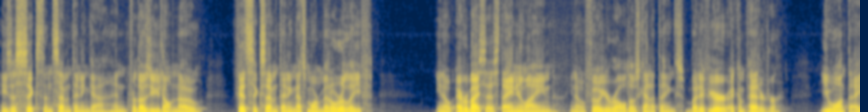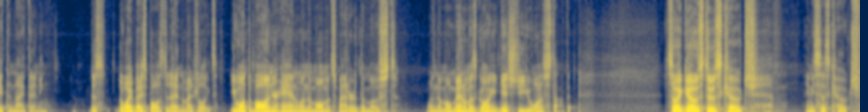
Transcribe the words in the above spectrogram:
He's a sixth and seventh inning guy. And for those of you who don't know, fifth, sixth, seventh inning, that's more middle relief. You know, everybody says stay in your lane, you know, fill your role, those kind of things. But if you're a competitor, you want the eighth and ninth inning. Just the way baseball is today in the major leagues. You want the ball in your hand when the moments matter the most. When the momentum is going against you, you want to stop it. So he goes to his coach and he says, Coach,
